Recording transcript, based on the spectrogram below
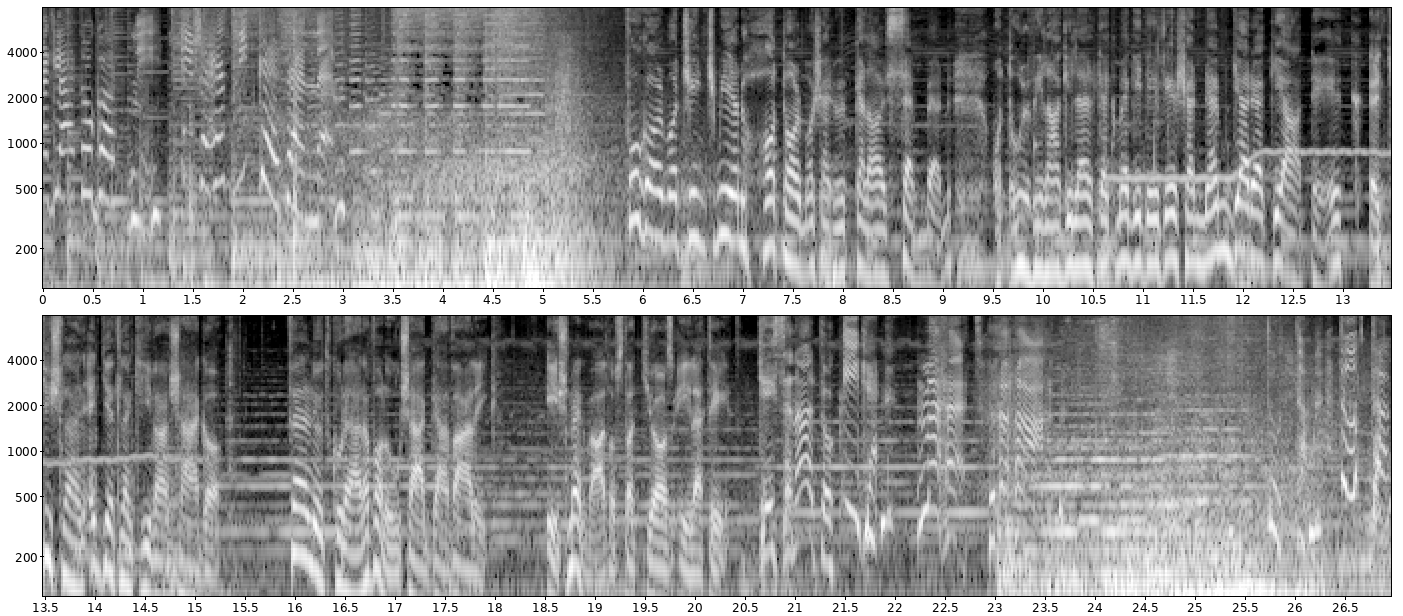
meglátogatni. Fogalma sincs, milyen hatalmas erőkkel áll szemben. A túlvilági lelkek megidézése nem gyerekjáték. Egy kislány egyetlen kívánsága felnőtt korára valósággá válik, és megváltoztatja az életét. Készen álltok? Igen, Mehet! tudtam, tudtam!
